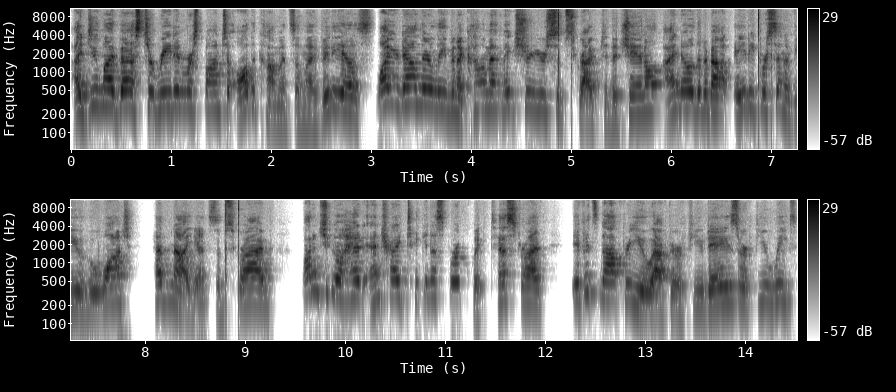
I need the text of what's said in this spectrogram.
I do my best to read and respond to all the comments on my videos. While you're down there leaving a comment, make sure you're subscribed to the channel. I know that about 80% of you who watch have not yet subscribed. Why don't you go ahead and try taking us for a quick test drive? If it's not for you after a few days or a few weeks,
